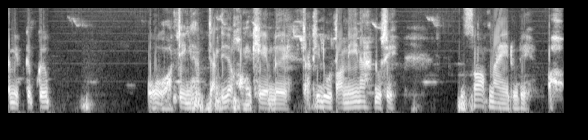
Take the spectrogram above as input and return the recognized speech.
สนิทกึบๆโอ้จริงครับ จากที่เจ้าของเคมเลย จากที่ดูตอนนี้นะ ดูสิ ซอกในดูดิ โอ้โห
